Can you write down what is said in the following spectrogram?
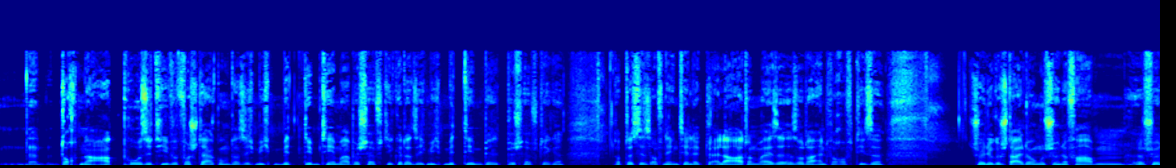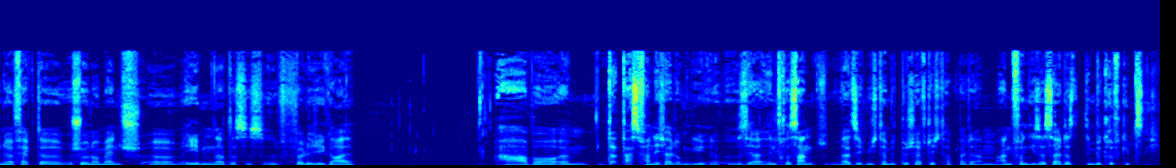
äh, doch eine Art positive Verstärkung, dass ich mich mit dem Thema beschäftige, dass ich mich mit dem Bild beschäftige. Ob das jetzt auf eine intellektuelle Art und Weise ist oder einfach auf diese schöne Gestaltung, schöne Farben, äh, schöne Effekte, schöner Mensch äh, Ebene, das ist äh, völlig egal. Aber ähm, da, das fand ich halt irgendwie sehr interessant, als ich mich damit beschäftigt habe, weil am Anfang hieß es halt, dass den Begriff gibt's nicht.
